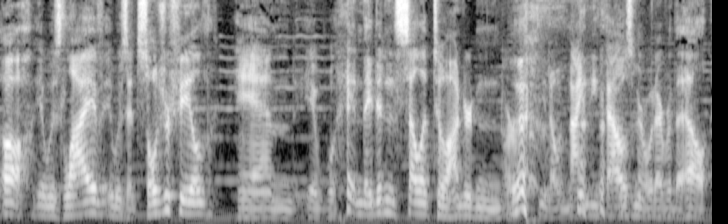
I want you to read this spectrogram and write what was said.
oh, it was live. It was at Soldier Field, and it and they didn't sell it to 100 and, or you know 90,000 or whatever the hell.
